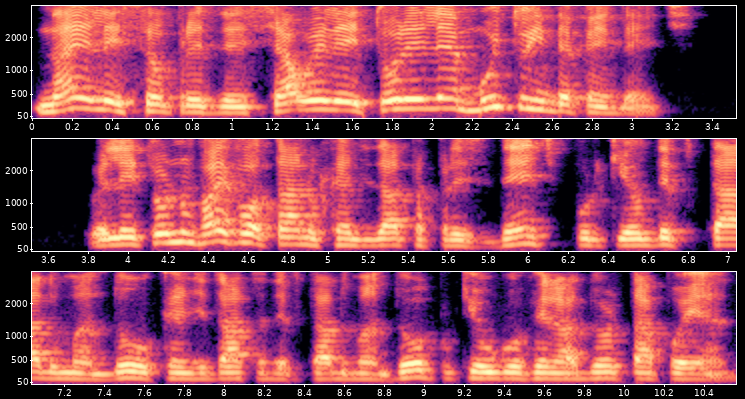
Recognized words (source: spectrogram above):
na eleição presidencial o eleitor ele é muito independente. O eleitor não vai votar no candidato a presidente porque o deputado mandou, o candidato a deputado mandou, porque o governador está apoiando.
